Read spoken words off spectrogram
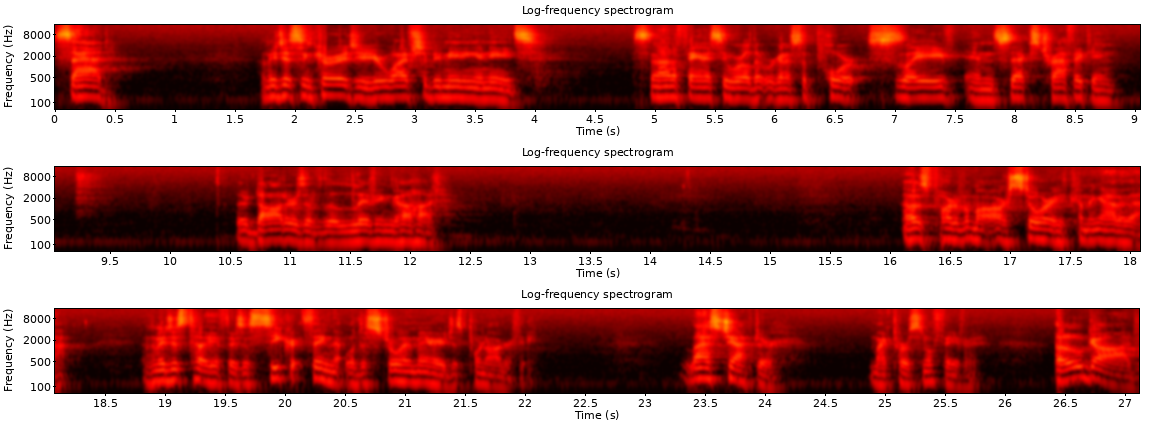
Sad. Let me just encourage you your wife should be meeting your needs. It's not a fantasy world that we're going to support slave and sex trafficking. They're daughters of the living God. That was part of our story coming out of that. And let me just tell you if there's a secret thing that will destroy marriage, it's pornography. Last chapter, my personal favorite. Oh God,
